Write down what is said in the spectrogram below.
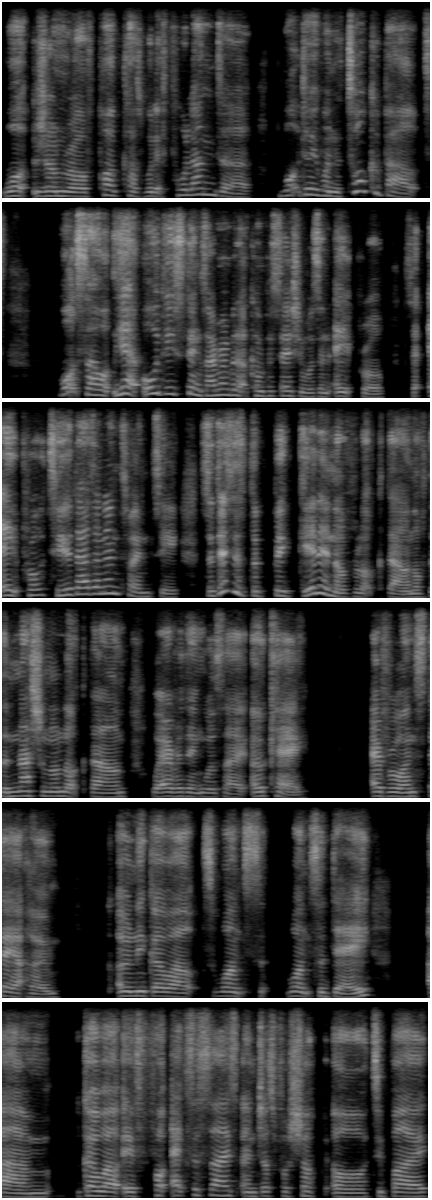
what genre of podcast would it fall under? What do we want to talk about? What's our, yeah, all these things. I remember that conversation was in April. So, April 2020. So, this is the beginning of lockdown, of the national lockdown, where everything was like, okay, everyone stay at home, only go out once once a day. Um, go out if for exercise and just for shop or to buy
